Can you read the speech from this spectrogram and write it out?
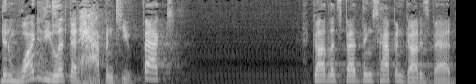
then why did he let that happen to you? Fact. God lets bad things happen, God is bad.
